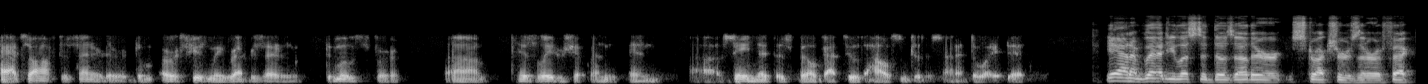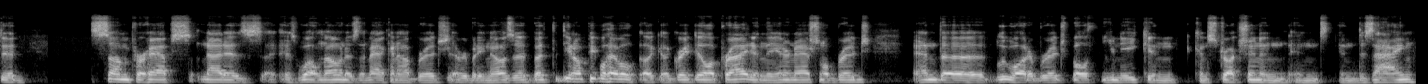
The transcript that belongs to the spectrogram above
hats off to Senator, De- or excuse me, Representative Damoose for um, his leadership and, and uh, seeing that this bill got through the House and to the Senate the way it did. Yeah, and I'm glad you listed those other structures that are affected some perhaps not as as well known as the Mackinac Bridge. Everybody knows it, but you know people have a, a great deal of pride in the International Bridge and the Blue Water Bridge, both unique in construction and and, and design.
